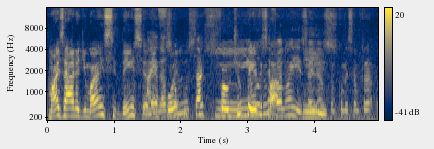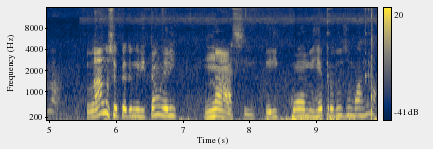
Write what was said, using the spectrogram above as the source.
Mas a área de maior incidência, aí né, foi, foi o tio Pedro você lá. falou isso, isso. aí nós começamos lá. Lá no seu Pedro Militão, ele nasce, ele come, reproduz e morre lá.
